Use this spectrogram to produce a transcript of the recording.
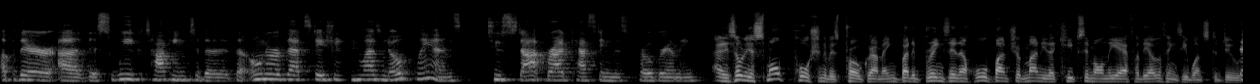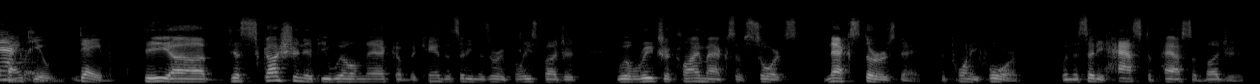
up there uh, this week talking to the the owner of that station who has no plans to stop broadcasting this programming. And it's only a small portion of his programming, but it brings in a whole bunch of money that keeps him on the air for the other things he wants to do. Exactly. Thank you, Dave. The uh, discussion, if you will, Nick, of the Kansas City, Missouri police budget will reach a climax of sorts next Thursday, the 24th, when the city has to pass a budget.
